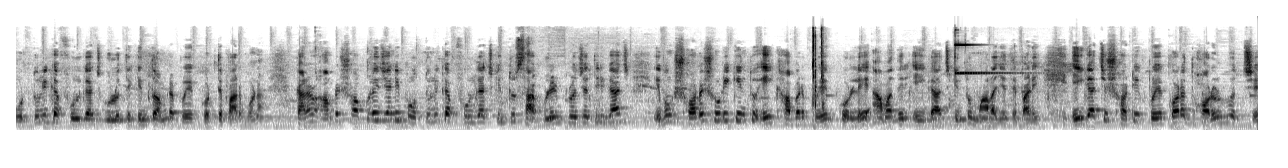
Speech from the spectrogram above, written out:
পর্তুলিকা ফুল গাছগুলোতে কিন্তু আমরা প্রয়োগ করতে পারব না। কারণ আমরা সকলে জানি পর্তুলিকা ফুল গাছ কিন্তু সাকুলেন্ট প্রজাতির গাছ এবং সরাসরি কিন্তু এই খাবার প্রয়োগ করলে আমাদের এই গাছ কিন্তু মারা যেতে পারে। এই গাছের সঠিক প্রয়োগ করার ধরন হচ্ছে,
